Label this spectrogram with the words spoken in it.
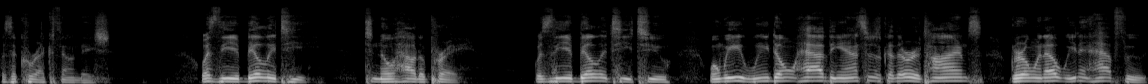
was a correct foundation. Was the ability to know how to pray. Was the ability to when we we don't have the answers because there were times growing up we didn't have food.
